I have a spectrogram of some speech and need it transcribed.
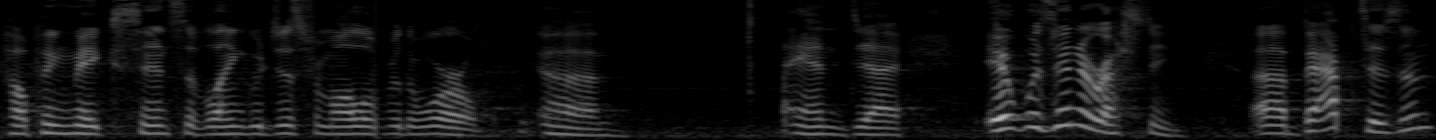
helping make sense of languages from all over the world. Um, and uh, it was interesting. Uh, baptism,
